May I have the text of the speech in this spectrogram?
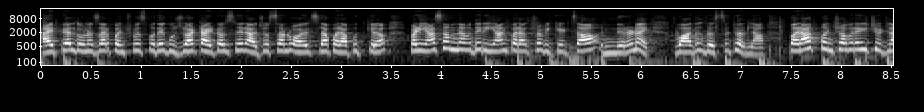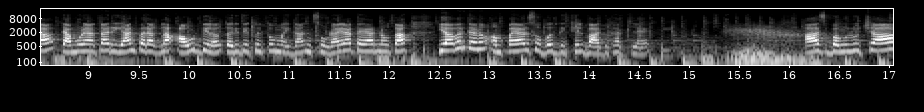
आयपीएल दोन हजार पंचवीसमध्ये गुजरात टायटन्सने राजस्थान रॉयल्सला पराभूत केलं पण या सामन्यामध्ये रियान परागच्या विकेटचा निर्णय वादग्रस्त ठरला. पराग पंचावरही चिडला त्यामुळे आता रियान परागला आऊट दिलं तरी देखील तो मैदान सोडायला तयार नव्हता. यावर त्यानं अंपायर सोबत देखील बाद घातलाय. आज बंगळूरच्या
